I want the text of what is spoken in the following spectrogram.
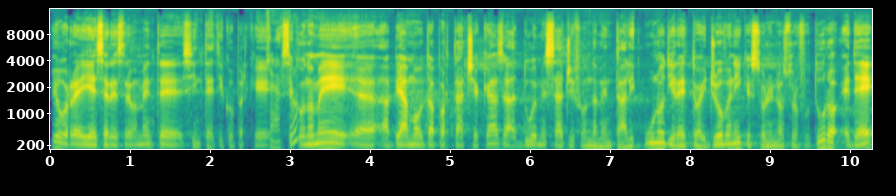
Io vorrei essere estremamente sintetico perché certo. secondo me eh, abbiamo da portarci a casa due messaggi fondamentali. Uno diretto ai giovani che sono il nostro futuro ed è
